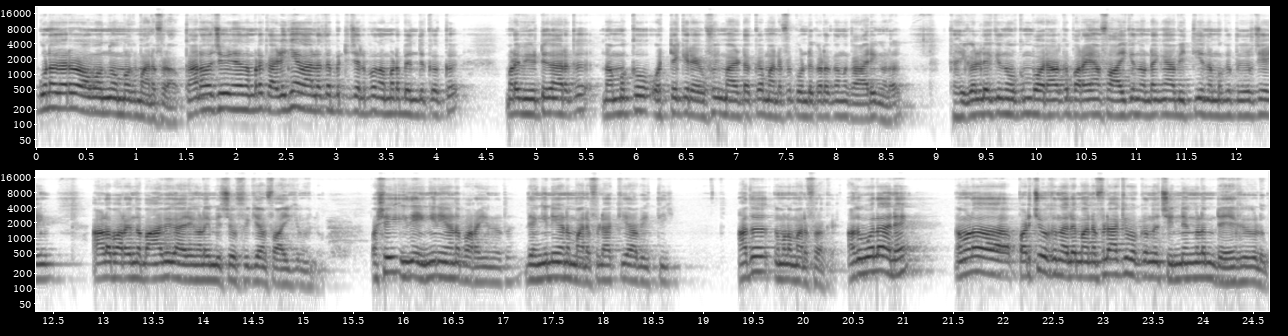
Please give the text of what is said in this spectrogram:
ഗുണകരമാവുമെന്ന് നമുക്ക് മനസ്സിലാവും. കാരണം വെച്ച് കഴിഞ്ഞാൽ നമ്മുടെ കഴിഞ്ഞ കാലത്തെ പറ്റി ചിലപ്പോൾ നമ്മുടെ ബന്ധുക്കൾക്ക് നമ്മുടെ വീട്ടുകാർക്ക് നമുക്ക് ഒറ്റയ്ക്ക് രഹസ്യമായിട്ടൊക്കെ മനസ്സിൽ കൊണ്ടു കിടക്കുന്ന കാര്യങ്ങൾ കൈകളിലേക്ക് നോക്കുമ്പോൾ ഒരാൾക്ക് പറയാൻ സാധിക്കുന്നുണ്ടെങ്കിൽ ആ വ്യക്തിയെ നമുക്ക് തീർച്ചയായും ആളെ പറയുന്ന ഭാവി കാര്യങ്ങളെയും വിശ്വസിക്കാൻ സാധിക്കുമല്ലോ. പക്ഷേ ഇതെങ്ങനെയാണ് പറയുന്നത്? ഇതെങ്ങനെയാണ് മനസ്സിലാക്കിയ ആ വ്യക്തി? അത് നമ്മൾ മനസ്സിലാക്കുക. അതുപോലെ തന്നെ നമ്മൾ പഠിച്ചു വെക്കുന്ന അല്ലെങ്കിൽ മനസ്സിലാക്കി വെക്കുന്ന ചിഹ്നങ്ങളും രേഖകളും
